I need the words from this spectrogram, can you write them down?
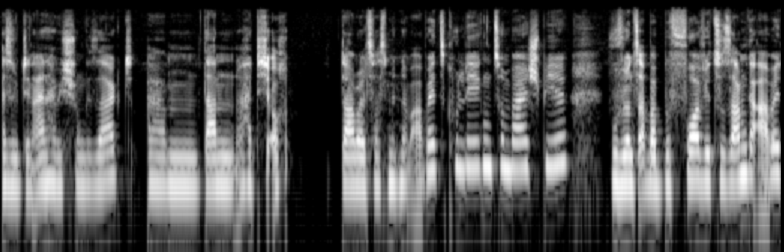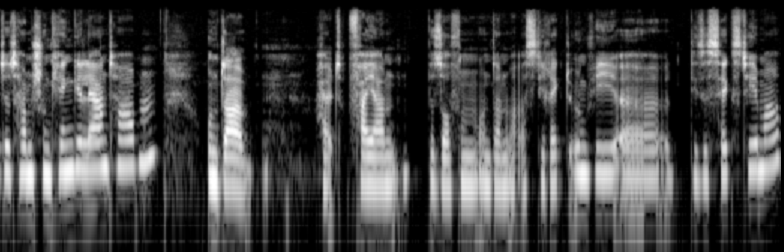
Also den einen habe ich schon gesagt. Ähm, dann hatte ich auch damals was mit einem Arbeitskollegen zum Beispiel, wo wir uns aber, bevor wir zusammengearbeitet haben, schon kennengelernt haben. Und da halt feiern, besoffen und dann war es direkt irgendwie äh, dieses Sexthema.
